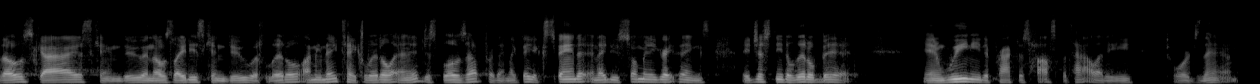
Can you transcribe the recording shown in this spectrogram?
those guys can do and those ladies can do with little, I mean, they take little and it just blows up for them. Like they expand it and they do so many great things. They just need a little bit. And we need to practice hospitality towards them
